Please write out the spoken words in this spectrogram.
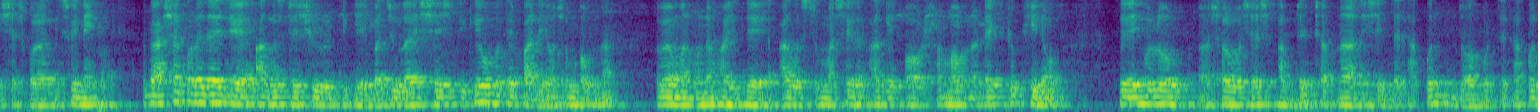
বিশ্বাস করার কিছুই নেই। তবে আশা করা যায় যে আগস্টের শুরুর দিকে বা জুলাইয়ের শেষ দিকেও হতে পারে, অসম্ভব না। তবে আমার মনে হয় যে আগস্ট মাসের আগে পাওয়ার সম্ভাবনাটা একটু ক্ষীণ। তো এই হলো সর্বশেষ আপডেট আপনারা নিশ্চিন্তে থাকুন, দোয়া করতে থাকুন।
